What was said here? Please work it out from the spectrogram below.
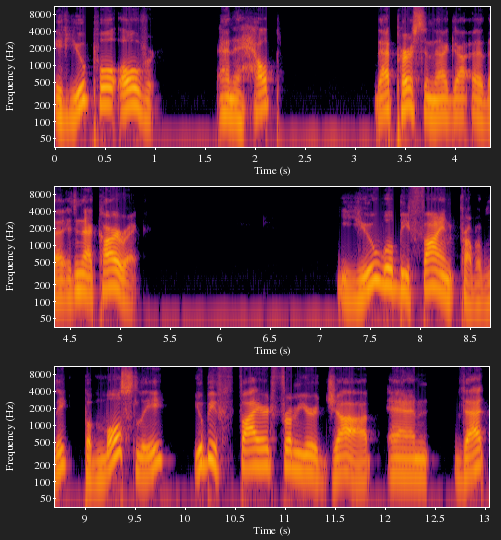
if you pull over and help that person that got uh, that is in that car wreck, you will be fined probably, but mostly you'll be fired from your job, and that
